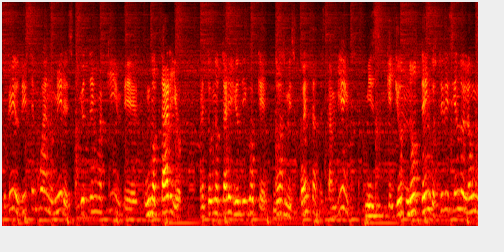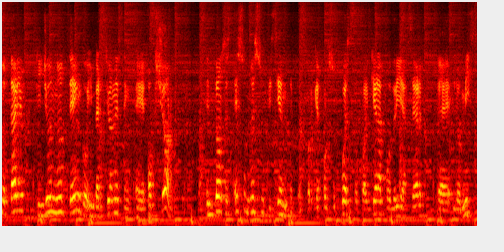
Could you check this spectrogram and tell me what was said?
porque ellos dicen, bueno, mire, yo tengo aquí eh, un notario, frente a un notario yo digo que todas mis cuentas están bien, mis, que yo no tengo, estoy diciéndole a un notario que yo no tengo inversiones en eh, offshore. Entonces, eso no es suficiente, pues, porque por supuesto cualquiera podría hacer lo mismo.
